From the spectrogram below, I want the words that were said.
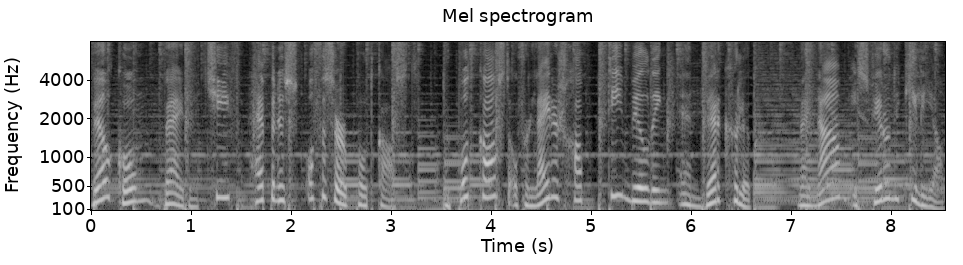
Welkom bij de Chief Happiness Officer podcast. De podcast over leiderschap, teambuilding en werkgeluk. Mijn naam is Veronique Kilian.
